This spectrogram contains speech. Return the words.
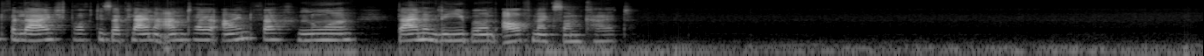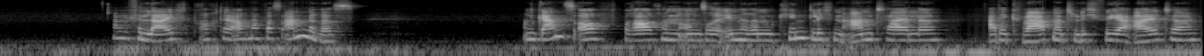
Und vielleicht braucht dieser kleine Anteil einfach nur deine Liebe und Aufmerksamkeit. Aber vielleicht braucht er auch noch was anderes. Und ganz oft brauchen unsere inneren kindlichen Anteile, adäquat natürlich für ihr Alter,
